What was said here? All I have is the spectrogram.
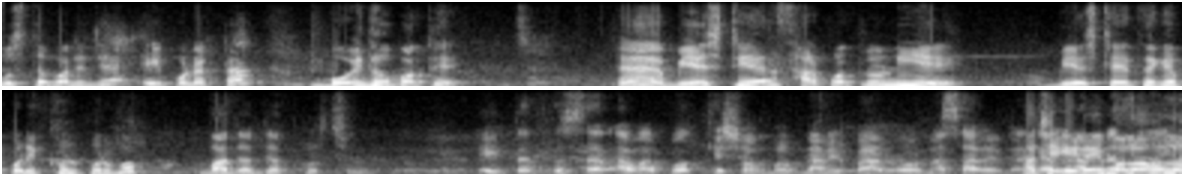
বুঝতে পারি যে এই প্রোডাক্টটা বৈধ পথে হ্যাঁ বিএসটি এর ছাড়পত্র নিয়ে বিএসটি থেকে পরীক্ষণপূর্বক বাজারজাত করছেন। এটা তো স্যার আমার পক্ষে সম্ভব না আমি পারব না স্যার এটা। আচ্ছা এটাই বলা হলো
